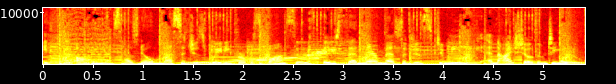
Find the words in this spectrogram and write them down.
If the audience has no messages waiting for responses, they send their messages to me and I show them to you.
